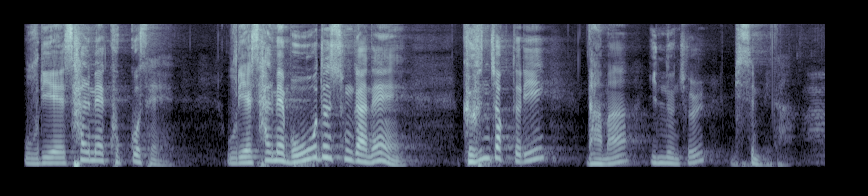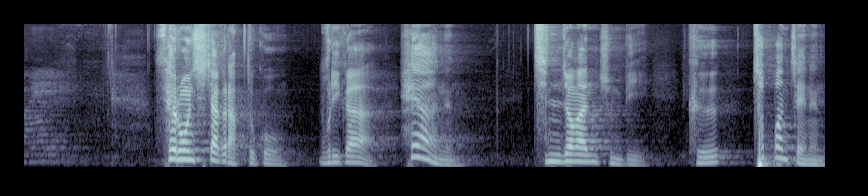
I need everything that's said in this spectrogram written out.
우리의 삶의 곳곳에, 우리의 삶의 모든 순간에 그 흔적들이 남아 있는 줄 믿습니다. 새로운 시작을 앞두고 우리가 해야 하는 진정한 준비, 그 첫 번째는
